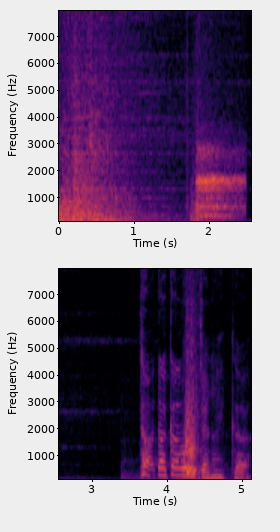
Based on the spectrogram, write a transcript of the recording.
なる戦おうじゃないか。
